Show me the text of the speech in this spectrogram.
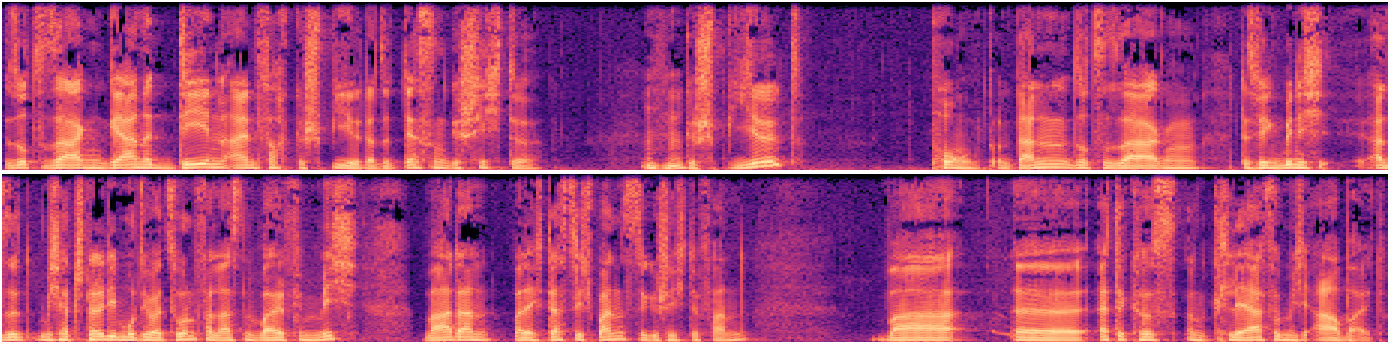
sozusagen gerne den einfach gespielt, also dessen Geschichte mhm. gespielt. Punkt. Und dann sozusagen, deswegen bin ich, also mich hat schnell die Motivation verlassen, weil für mich war dann, weil ich das die spannendste Geschichte fand, war äh, Atticus und Claire für mich Arbeit.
